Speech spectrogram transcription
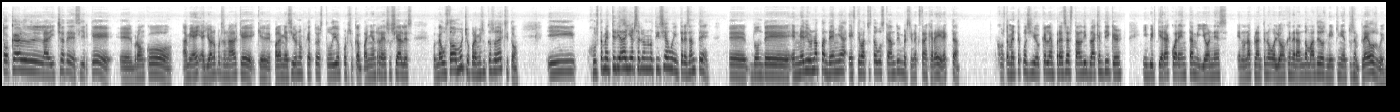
toca la dicha de decir que el Bronco, a mí, yo en lo personal, que, para mí ha sido un objeto de estudio por su campaña en redes sociales, pues me ha gustado mucho, para mí es un caso de éxito. Y justamente el día de ayer salió una noticia, güey, interesante eh, donde en medio de una pandemia este vato está buscando inversión extranjera directa. Justamente consiguió que la empresa Stanley Black Decker invirtiera 40 millones en una planta en Nuevo León generando más de 2.500 empleos, güey.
